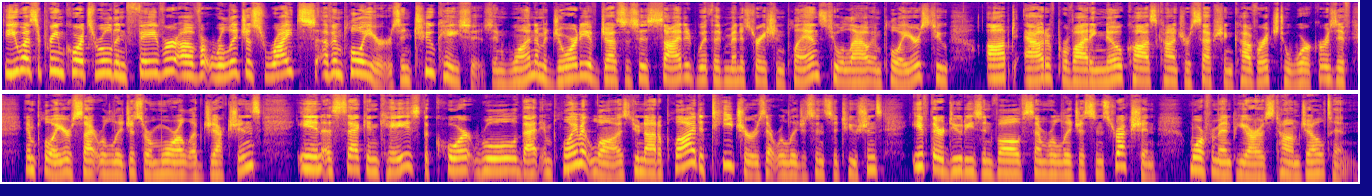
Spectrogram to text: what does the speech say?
The U.S. Supreme Court's ruled in favor of religious rights of employers in two cases. In one, a majority of justices sided with administration plans to allow employers to opt out of providing no cost contraception coverage to workers if employers cite religious or moral objections. In a second case, the court ruled that employment laws do not apply to teachers at religious institutions if their duties involve some religious instruction. More from NPR's Tom Gjelten.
